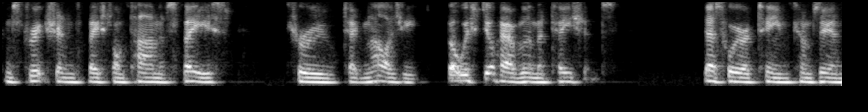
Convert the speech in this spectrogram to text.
constrictions based on time and space through technology, but we still have limitations. That's where a team comes in.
